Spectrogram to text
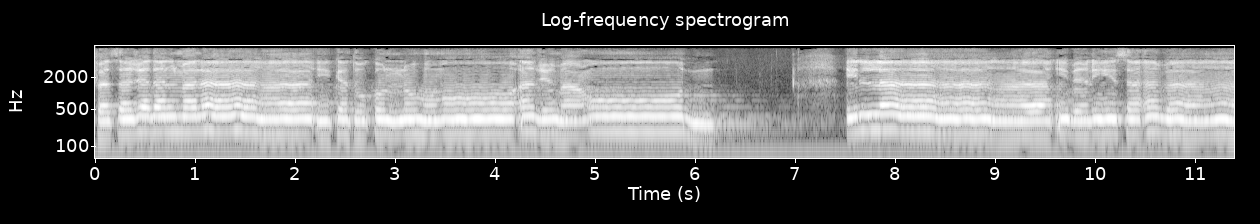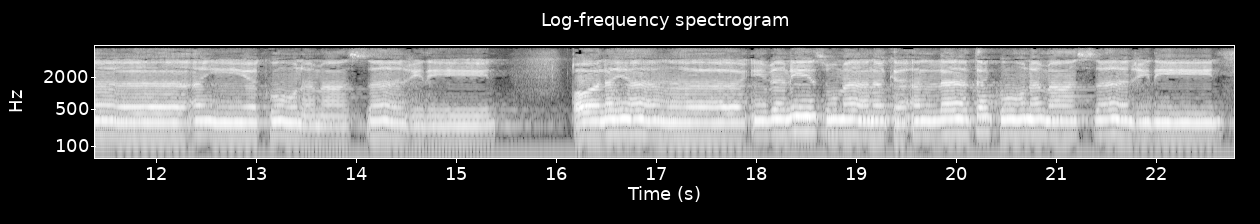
فَسَجَدَ الْمَلَائِكَةُ كُلُّهُمْ أَجْمَعُونَ. إِلَّا إِبْلِيسَ أَبَىٰ أَن يَكُونَ مَعَ السَّاجِدِينَ. قَالَ يَا إِبْلِيسُ مَا لَكَ أَلَّا تَكُونَ مَعَ السَّاجِدِينَ.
